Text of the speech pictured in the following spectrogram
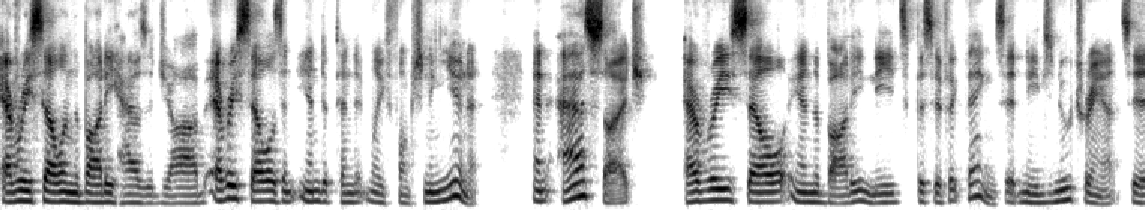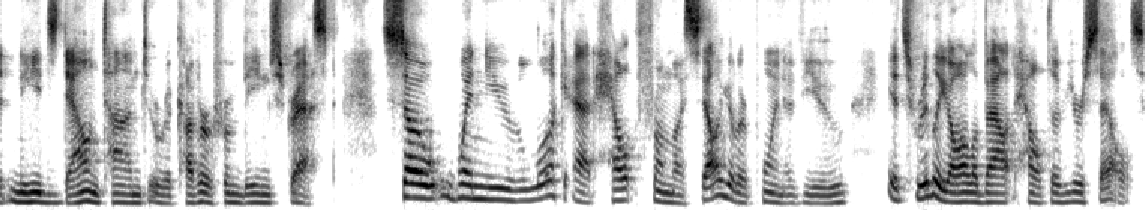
Every cell in the body has a job. Every cell is an independently functioning unit, and as such, every cell in the body needs specific things. It needs nutrients. It needs downtime to recover from being stressed. So when you look at health from a cellular point of view, it's really all about health of your cells.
